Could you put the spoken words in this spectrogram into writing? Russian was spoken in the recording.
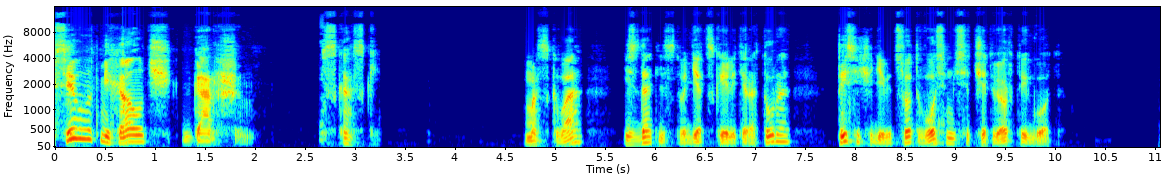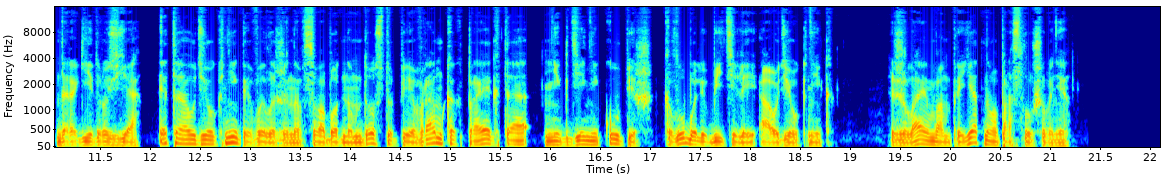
Всеволод Михайлович Гаршин. Сказки. Москва. Издательство «Детская литература», 1984 год. Дорогие друзья, эта аудиокнига выложена в свободном доступе в рамках проекта «Нигде не купишь» Клуба любителей аудиокниг. Желаем вам приятного прослушивания.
